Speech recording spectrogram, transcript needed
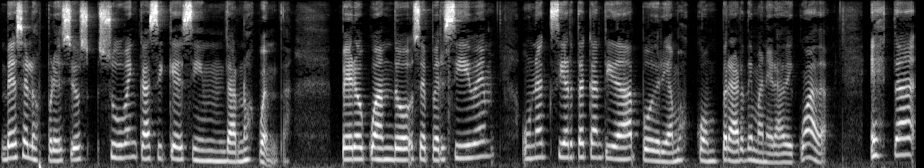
veces los precios suben casi que sin darnos cuenta, pero cuando se percibe una cierta cantidad podríamos comprar de manera adecuada. Esta,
